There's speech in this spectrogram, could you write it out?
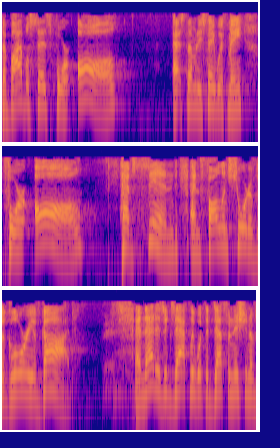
The Bible says, for all, as somebody say with me, for all have sinned and fallen short of the glory of God. And that is exactly what the definition of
